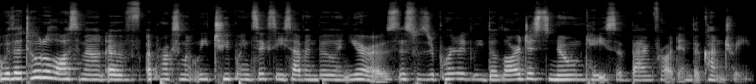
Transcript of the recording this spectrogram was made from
With a total loss amount of approximately 2.67 billion euros, this was reportedly the largest known case of bank fraud in the country.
